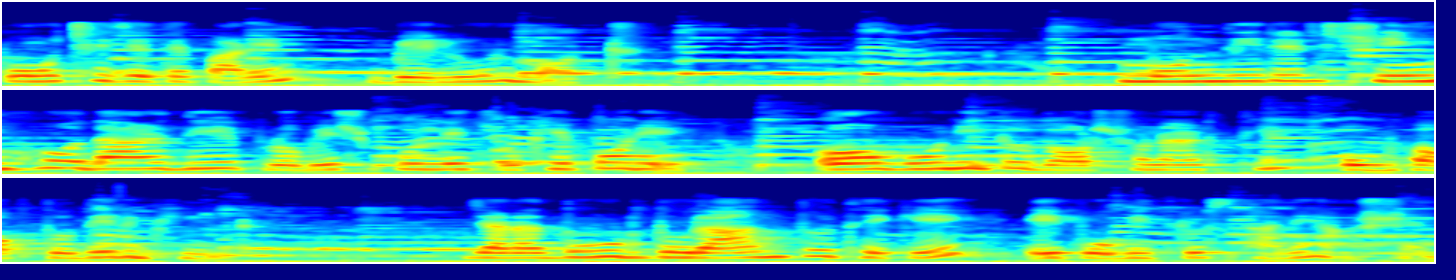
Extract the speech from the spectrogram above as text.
পৌঁছে যেতে পারেন বেলুর মঠ। মন্দিরের সিংহদ্বার দিয়ে প্রবেশ করলে চোখে পড়ে অগণিত দর্শনার্থী ও ভক্তদের ভিড়, যারা দূর দূরান্ত থেকে এই পবিত্র স্থানে আসেন।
